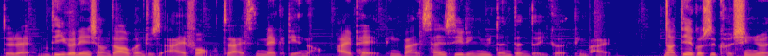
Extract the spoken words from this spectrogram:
对不对？我们第一个联想到可能就是 iPhone，再来是 Mac 电脑、iPad 平板、三 C 领域等等的一个品牌。那第二个是可信任，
